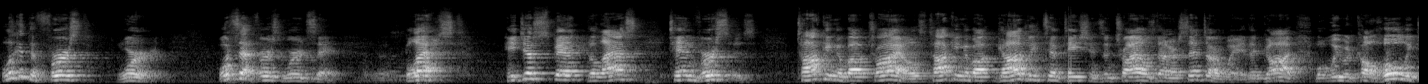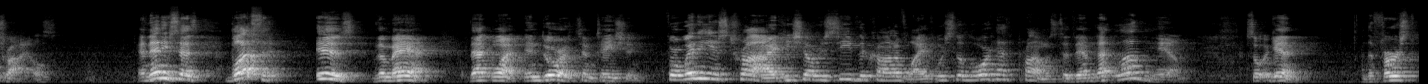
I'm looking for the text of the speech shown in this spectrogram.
Look at the first word. What's that first word say? Blessed. He just spent the last 10 verses talking about trials, talking about godly temptations and trials that are sent our way, that God, what we would call holy trials. And then he says, Blessed is the man that what? Endureth temptation. For when he is tried, he shall receive the crown of life, which the Lord hath promised to them that love him. So again, the first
